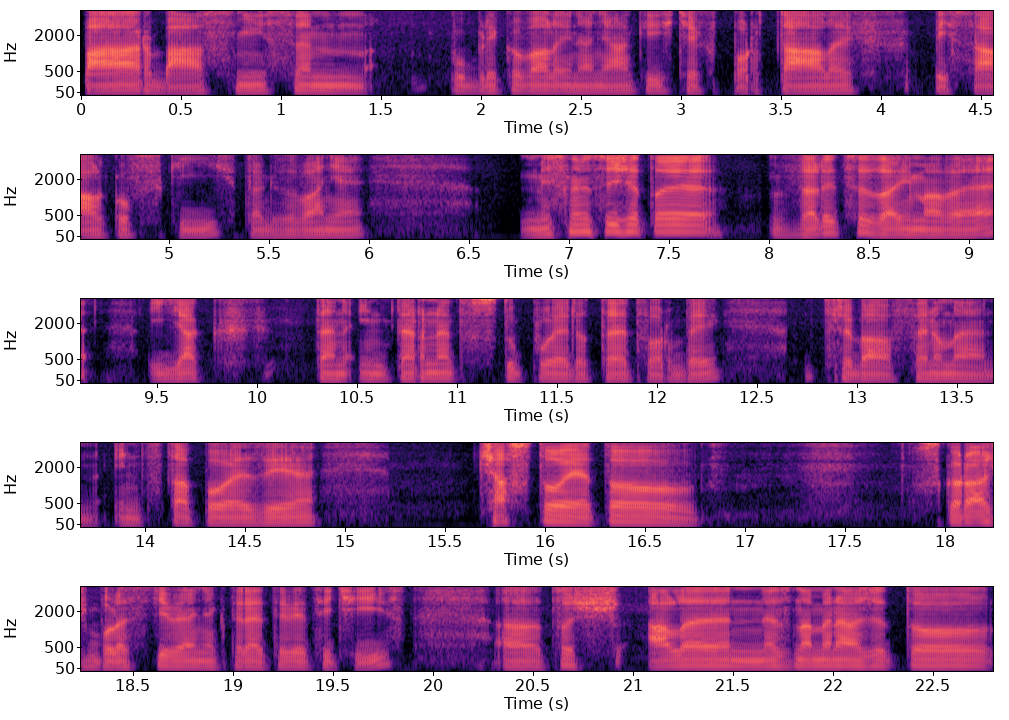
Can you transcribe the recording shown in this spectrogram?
pár básní jsem publikoval i na nějakých těch portálech pisálkovských takzvaně. Myslím si, že to je velice zajímavé, jak ten internet vstupuje do té tvorby. Třeba fenomén instapoezie. Často je to skoro až bolestivé některé ty věci číst, což ale neznamená, že to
